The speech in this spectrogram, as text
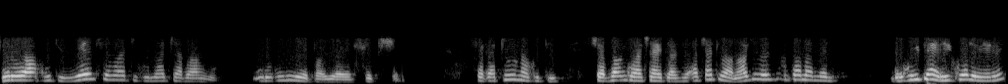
zvinoreva kuti vese vati kuna chabangu uri kunyepa youare fiction saka toona kuti chabangu achaita se achati vanhu vacho vese muparamendi ndikuita rikolo here?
